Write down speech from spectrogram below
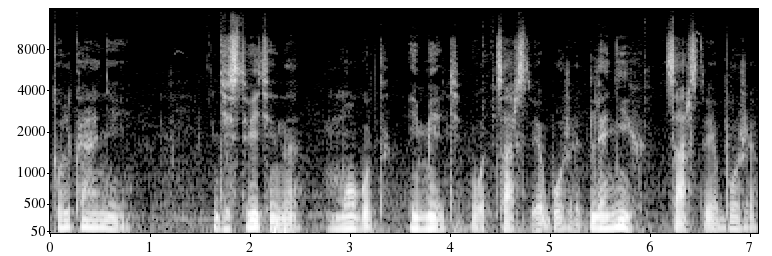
только они, действительно могут иметь вот Царствие Божие. Для них Царствие Божие.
